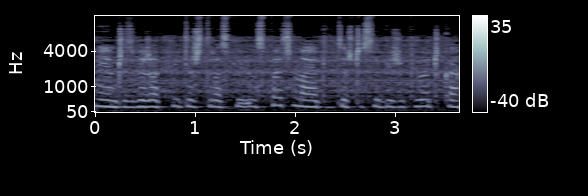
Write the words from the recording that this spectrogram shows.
Nie wiem, czy zwierzaki też teraz pójdą spać. Maja tu jeszcze sobie bierze piłeczkę.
